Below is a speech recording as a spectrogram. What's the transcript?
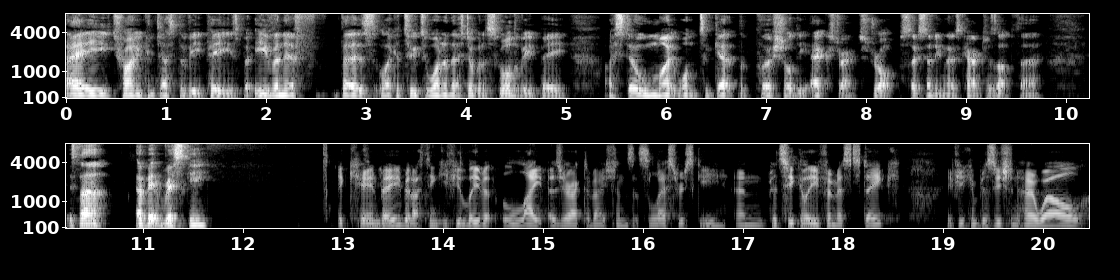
A, try and contest the VPs, but even if there's like a two to one and they're still going to score the VP, I still might want to get the push or the extract drop. So sending those characters up there. Is that a bit risky? It can be, but I think if you leave it late as your activations, it's less risky. And particularly for Mystique, if you can position her well,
